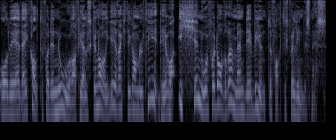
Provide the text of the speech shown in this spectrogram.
Og det de kalte for det nordafjelske Norge i riktig gammel tid, det var ikke noe for Dovre, men det begynte faktisk ved Lindesnes.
